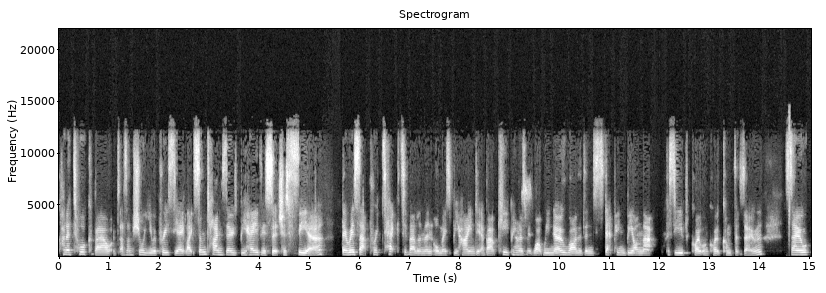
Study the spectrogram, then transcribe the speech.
kind of talk about, as I'm sure you appreciate, like sometimes those behaviors such as fear, there is that protective element almost behind it about keeping us with what we know rather than stepping beyond that perceived quote unquote comfort zone. So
